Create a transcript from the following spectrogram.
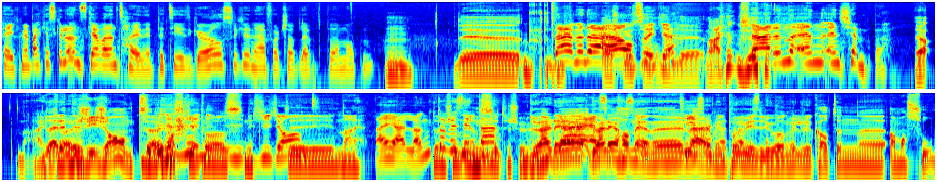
Take me back. Jeg skulle ønske jeg var en tiny petite girl, så kunne jeg fortsatt levd på den måten. Mm. Det Det, men det er jeg, altså si noe, ikke. det- Nei. Jeg er en, en, en kjempe. Ja. Nei, det er en gigant. Du er ganske på En snitt i Nei. Nei, jeg er langt Du er over sånn snittet. Du er det, du er det han ene 10 læreren min på videregående ville kalt en uh, amazon.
